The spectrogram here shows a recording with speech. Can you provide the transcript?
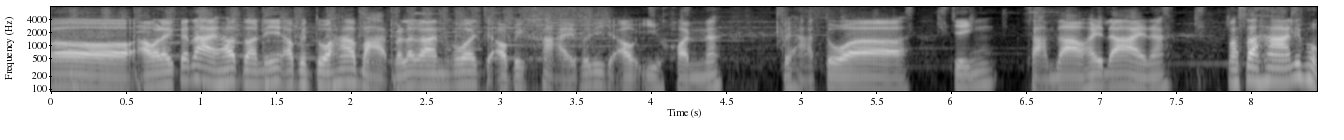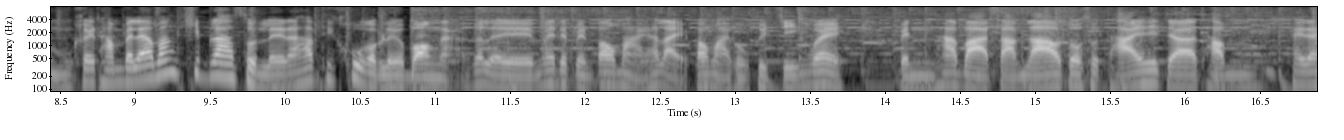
ก็เอาอะไรก็ได้ครับ ตอนนี้เอาเป็นตัว 5 บาทไปแล้วกัน เพราะว่าจะเอาไปขายเพื่อที่จะเอาอีคอนนะ ไปหาตัวจริง3 ดาวให้ได้นะ มาซาฮานี่ผมเคยทำไปแล้วมั้งคลิปล่าสุดเลยนะครับ ที่คู่กับเรือบองอะ ก็เลยไม่ได้เป็นเป้าหมายเท่าไหร่ เป้าหมายผมคือจริงเว้ย เป็น 5 บาท 3 ดาว ตัวสุดท้ายที่จะทำให้ได้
